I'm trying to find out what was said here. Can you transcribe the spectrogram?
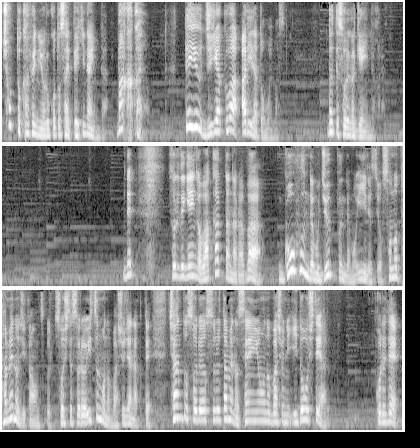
ちょっとカフェに寄ることさえできないんだ。バカかよ。っていう自虐はありだと思います。だってそれが原因だから。でそれで原因が分かったならば5分でも10分でもいいですよ。そのための時間を作る。そしてそれをいつもの場所じゃなくてちゃんとそれをするための専用の場所に移動してやる。これで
